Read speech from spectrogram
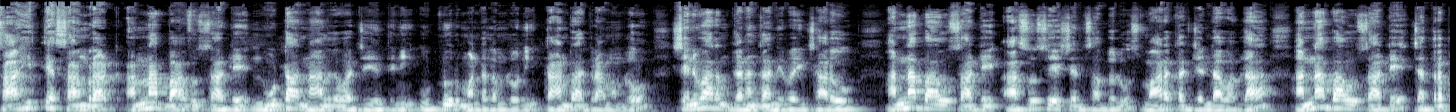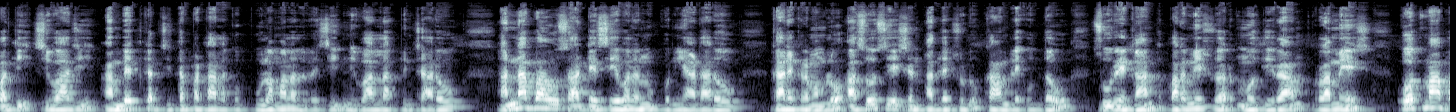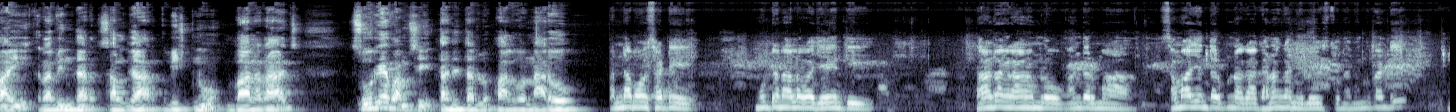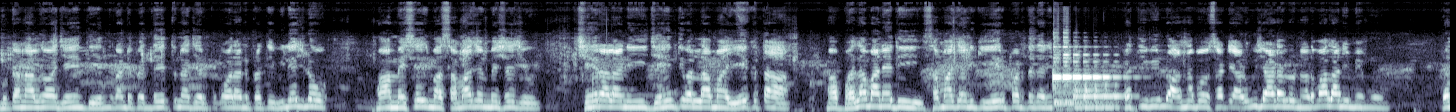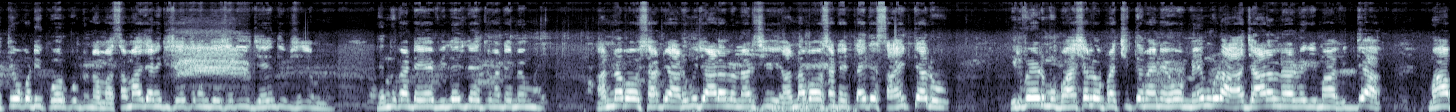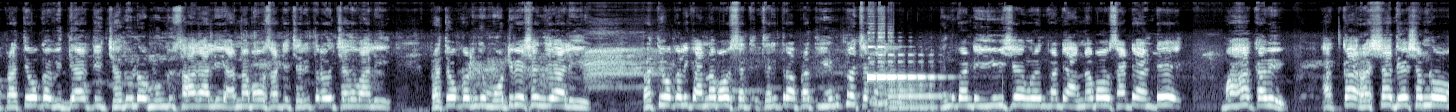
సాహిత్య సామ్రాట్ అన్నా బాబు సాటే నూట నాలుగవ జయంతిని ఉట్నూరు మండలంలోని తాండ్రా గ్రామంలో శనివారం ఘనంగా నిర్వహించారు. అన్నాబావు సాటే అసోసియేషన్ సభ్యులు స్మారక జెండా వద్ద అన్నాబావు సాటే ఛత్రపతి శివాజీ అంబేద్కర్ చిత్రపటాలకు పూలమాలలు వేసి నివాళులర్పించారు. అన్నాబావు సాటే సేవలను కొనియాడారు. కార్యక్రమంలో అసోసియేషన్ అధ్యక్షుడు కాంబ్లే ఉద్దవ్ సూర్యకాంత్ పరమేశ్వర్ మోతిరామ్ రమేష్ కోత్మాబాయి రవీందర్ సల్గార్ విష్ణు బాలరాజ్ సూర్యవంశీ తదితరులు పాల్గొన్నారు. అన్నబాబు సటే నూట నాలుగవ జయంతి తాండ్ర గ్రామంలో అందరు మా సమాజం తరపునగా ఘనంగా నిర్వహిస్తున్నాం. ఎందుకంటే నూట నాలుగవ జయంతి ఎందుకంటే పెద్ద ఎత్తున జరుపుకోవాలని ప్రతి విలేజ్లో మా మెసేజ్ మా సమాజం మెసేజ్ చేరాలని ఈ జయంతి వల్ల మా ఏకత మా బలం అనేది సమాజానికి ఏర్పడుతుందని ప్రతి వీళ్ళు అన్నభావ సటి అడుగుజాడలు నడవాలని మేము ప్రతి ఒక్కటి కోరుకుంటున్నాం. మా సమాజానికి చైతన్యం చేసేది ఈ జయంతి విషయంలో ఎందుకంటే విలేజ్ అంటే మేము అన్నబాబు సాటి అడుగు జాడలు నడిచి అన్నబాబు సాటి ఎట్లయితే సాహిత్యాలు ఇరవై ఏడు భాషలో ప్రచితమైనవో మేము కూడా ఆ జాడలు నడిగి మా విద్య మా ప్రతి ఒక్క విద్యార్థి చదువులో ముందు సాగాలి అన్నబాబు సాటి చరిత్రలో చదవాలి ప్రతి ఒక్కరికి మోటివేషన్ చేయాలి ప్రతి ఒక్కరికి అన్నబాబు చరిత్ర ప్రతి ఇంట్లో చదవాలి. ఎందుకంటే ఈ విషయం ఎందుకంటే అన్నబాబు సాటే అంటే మహాకవి అక్క రష్యా దేశంలో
